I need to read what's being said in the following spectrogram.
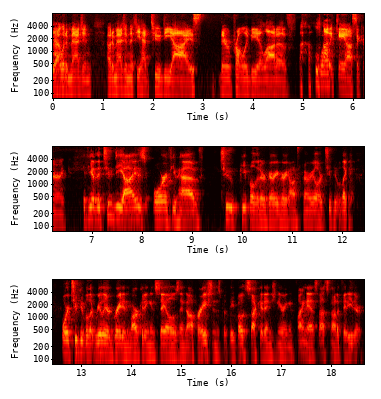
yeah. I, would imagine i would imagine if you had two dis there would probably be a lot of a well, lot of chaos occurring. if you have the two dis or if you have two people that are very very entrepreneurial or two people like or two people that really are great in marketing and sales and operations but they both suck at engineering and finance that's not a fit either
